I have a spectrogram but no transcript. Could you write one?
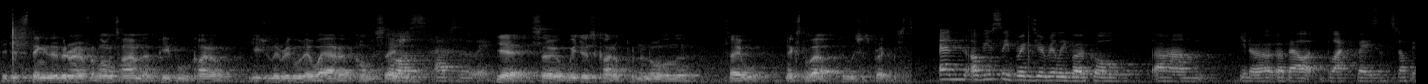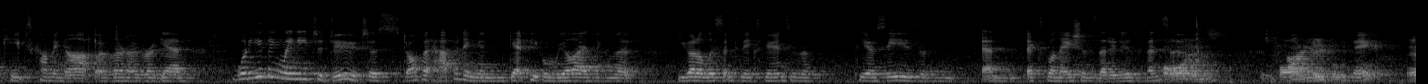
They're just things that have been around for a long time that people kind of usually wriggle their way out of the Of conversation. course, absolutely. Yeah, so we're just kind of putting it all on the table next to our delicious breakfast. And obviously, Briggs, you're really vocal, um, you know, about blackface and stuff. It keeps coming up over and over again. What do you think we need to do to stop it happening and get people realizing that you got to listen to the experiences of POCs and, and explanations that it is offensive? Fines, just fine Fines, people. you think? Yeah,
